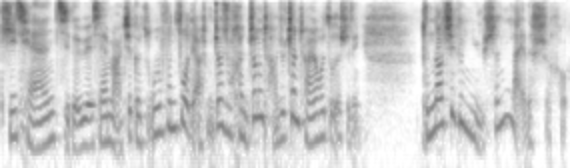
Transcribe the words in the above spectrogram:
提前几个月先把这个微分做掉，什么就是很正常，就正常人会做的事情。等到这个女生来的时候，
